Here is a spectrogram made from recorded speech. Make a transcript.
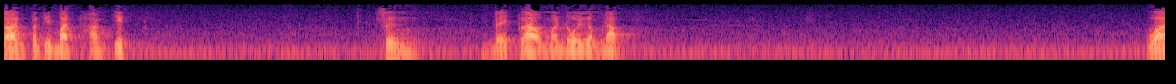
การปฏิบัติทางจิต ซึ่งได้กล่าวมาโดยลำดับ ว่า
